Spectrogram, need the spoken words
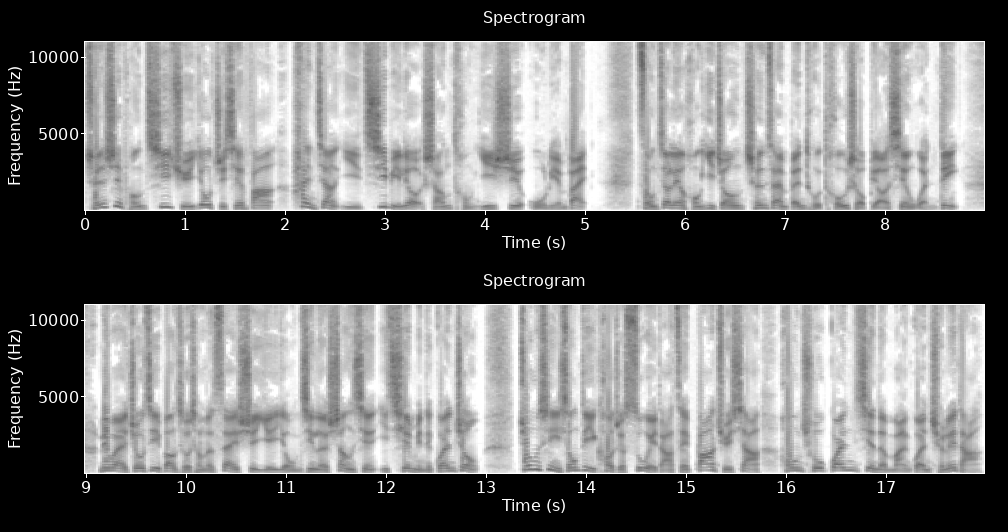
陈世鹏七局优质先发，悍将以七比六赏统一师五连败。总教练洪义中称赞本土投手表现稳定。另外，洲际棒球场的赛事也涌进了上线一千名的观众。中信兄弟靠着苏伟达在八局下轰出关键的满贯全垒打，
